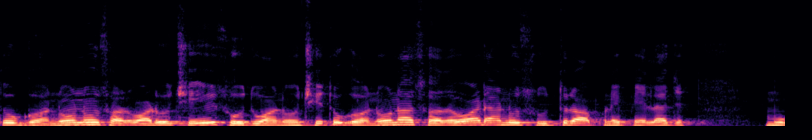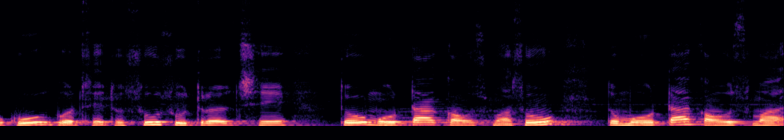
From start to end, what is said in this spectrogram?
તો ઘનોનો સરવાળો છે એ શોધવાનો છે. તો ઘનોના સરવાળાનું સૂત્ર આપણે પહેલાં જ મૂકવું પડશે. તો શું સૂત્ર છે? તો મોટા કૌંસમાં શું? તો મોટા કૌંસમાં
